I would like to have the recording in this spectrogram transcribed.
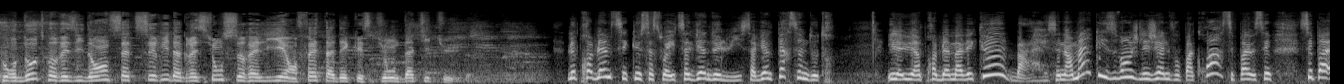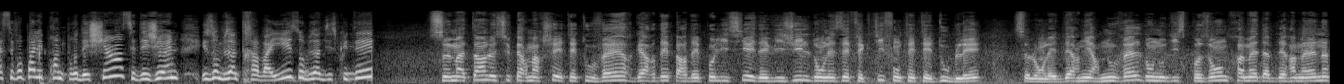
Pour d'autres résidents, cette série d'agressions serait liée en fait à des questions d'attitude. Le problème, c'est que ça, soit, ça vient de lui, ça vient de personne d'autre. Il a eu un problème avec eux, bah c'est normal qu'ils se vengent les jeunes, faut pas croire, c'est pas c'est pas faut pas les prendre pour des chiens, c'est des jeunes, ils ont besoin de travailler, ils ont besoin de discuter. Ce matin, le supermarché était ouvert, gardé par des policiers et des vigiles dont les effectifs ont été doublés. Selon les dernières nouvelles dont nous disposons, Mohamed Abderrahman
